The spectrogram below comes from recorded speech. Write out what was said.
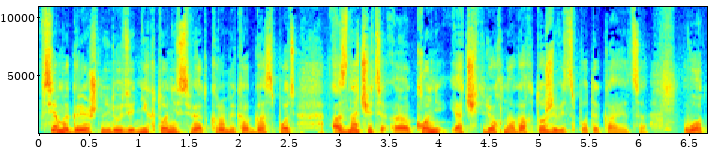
Все мы грешные люди, никто не свят, кроме как Господь. А значит, э, конь о четырех ногах тоже ведь спотыкается. Вот.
